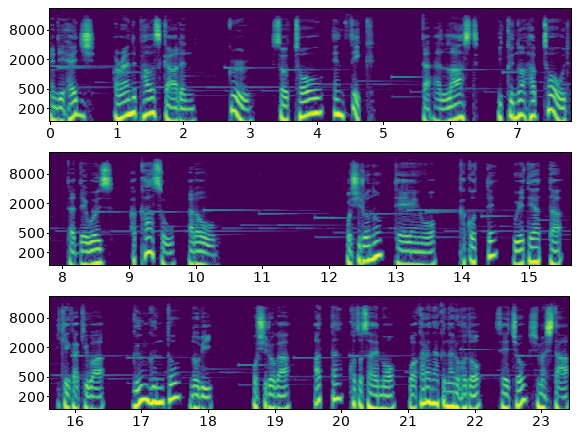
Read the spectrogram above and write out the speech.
And the hedge around the palace garden grew so tall and thick that at last you could not have told that there was a castle at all. お城の庭園を囲って植えてあった生垣はぐんぐんと伸び、お城があったことさえもわからなくなるほど成長しました。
